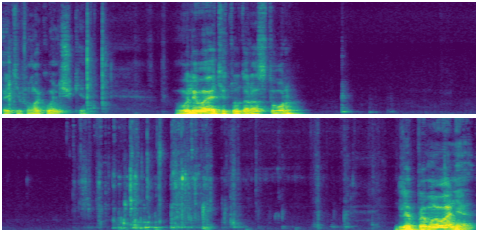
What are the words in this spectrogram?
эти флакончики. Выливаете туда раствор. Для промывания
